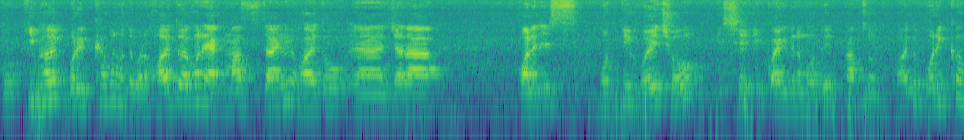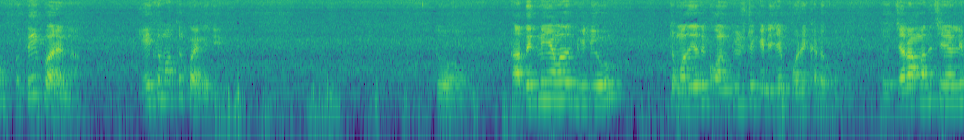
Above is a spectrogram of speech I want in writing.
তো কীভাবে পরীক্ষা এখন হতে পারে? হয়তো এখন এক মাস যায়নি, হয়তো যারা কলেজে ভর্তি হয়েছো, সে কয়েকদিনের মধ্যে ভাবছ হয়তো পরীক্ষা হতেই পারে না। এই তো মাত্র কয়েকদিন। তো তাদের নিয়ে আমাদের ভিডিও তোমাদের যাতে কনফিউজটা কেটে যায় পরীক্ষাটা হবে। তো যারা আমাদের চ্যানেলটি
